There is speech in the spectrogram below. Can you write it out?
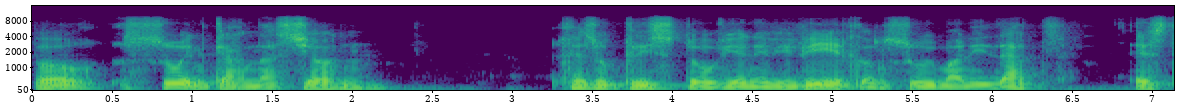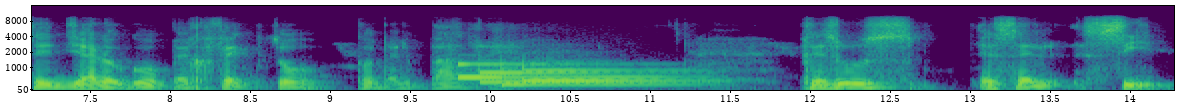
Por su encarnación, Jesucristo viene a vivir con su humanidad este diálogo perfecto con el Padre. Jesús es el sí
